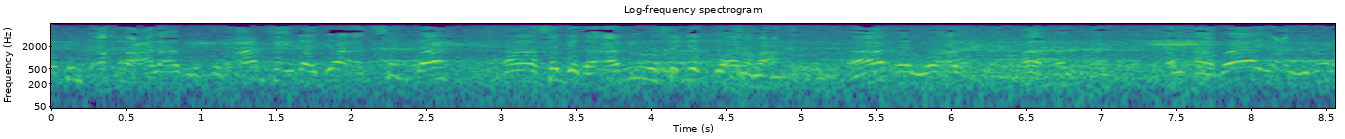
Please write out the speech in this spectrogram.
فكنت أقرأ على أبي القرآن فإذا جاءت سدة آه سجد أبي وسجدت أنا معه. ها الآباء يعلمون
